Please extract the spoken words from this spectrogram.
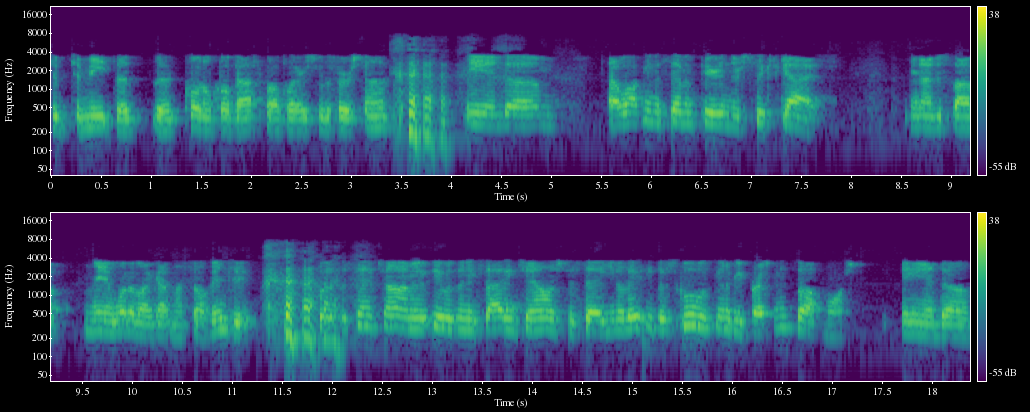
to, to meet the, the quote unquote basketball players for the first time. and, um, I walk in the seventh period and there's six guys. And I just thought, man, what have I got myself into? but at the same time, it, it was an exciting challenge to say, you know, they, the school was going to be freshmen and sophomores, and um,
